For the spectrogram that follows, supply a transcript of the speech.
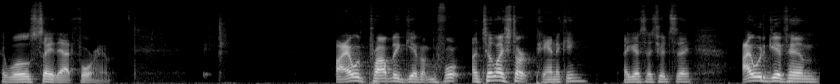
I will say that for him. I would probably give him before until I start panicking, I guess I should say. I would give him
